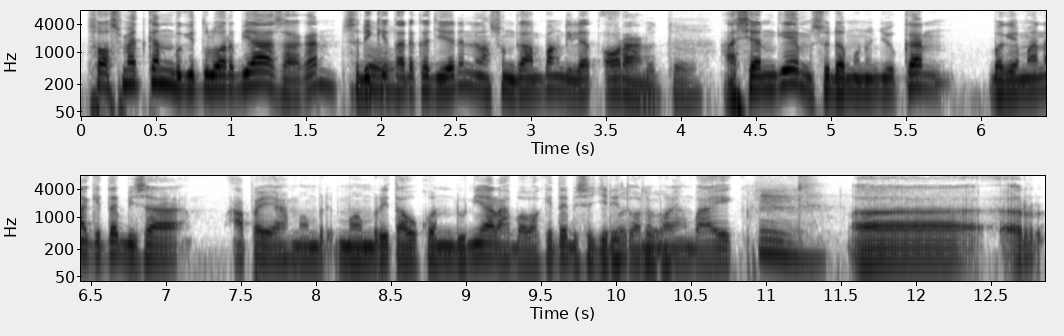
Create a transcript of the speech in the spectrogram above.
sosmed kan begitu luar biasa kan. Sedikit ada kejadian langsung gampang dilihat orang. Betul. Asian Games sudah menunjukkan bagaimana kita bisa apa ya memberi, memberitahukan dunia lah bahwa kita bisa jadi tuan Betul. rumah yang baik. Hmm. R-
